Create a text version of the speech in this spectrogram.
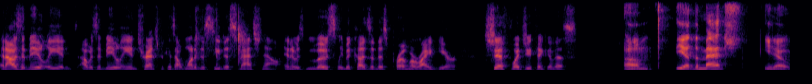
and I was immediately in, I was immediately entrenched because I wanted to see this match now, and it was mostly because of this promo right here. Schiff, what'd you think of this? Um, yeah, the match. You know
